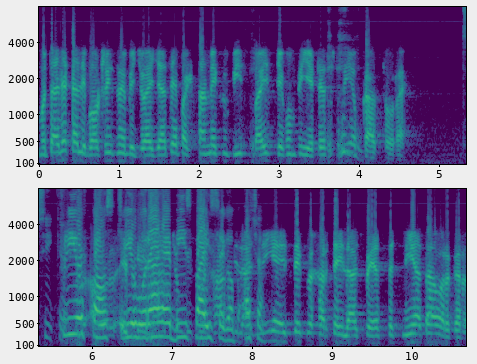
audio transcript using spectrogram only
متعلقہ لیبارٹریز میں بھجوائے جاتے ہیں۔ پاکستان میں کوئی بیس بائیس جگہوں پہ یہ ٹیسٹ فری آف کاسٹ ہو رہا ہے۔ فری آف کاسٹ یہ ہو رہا ہے بیس بائیس جگہ اچھا۔ اس سے کوئی خرچہ علاج پہ سچ نہیں آتا اور اگر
